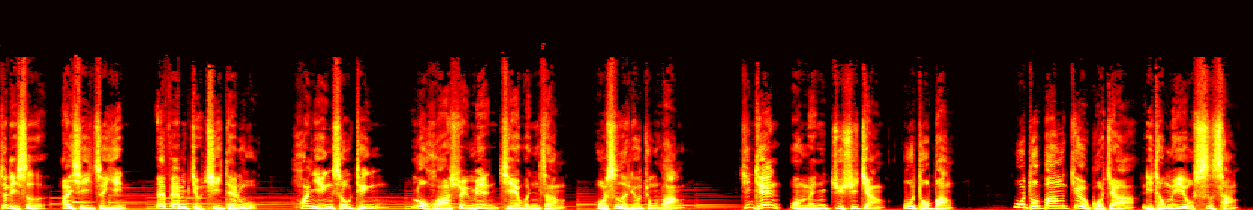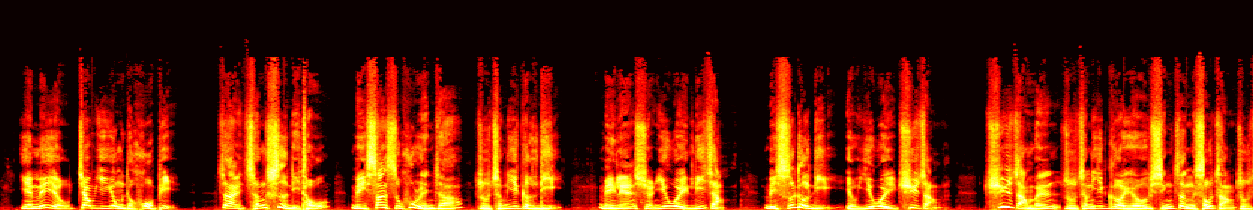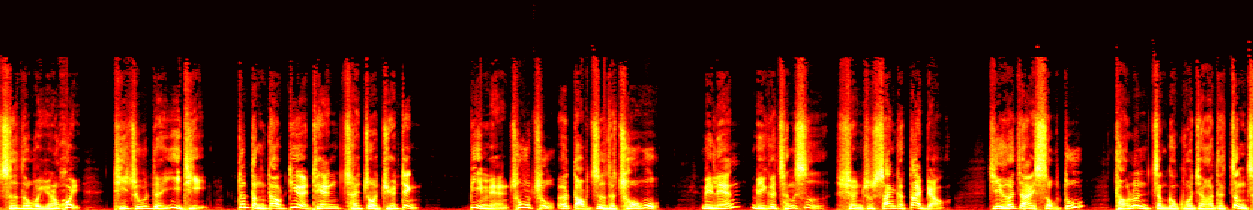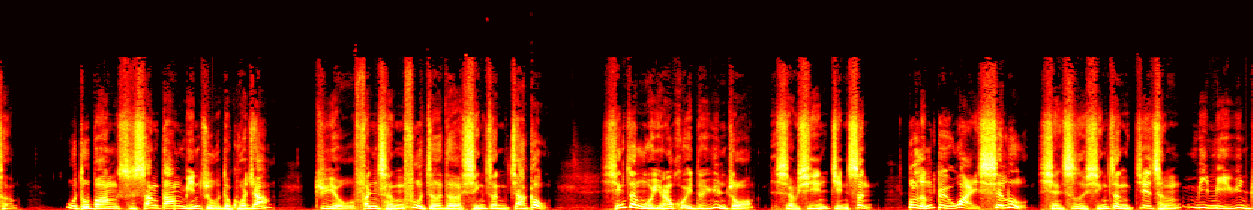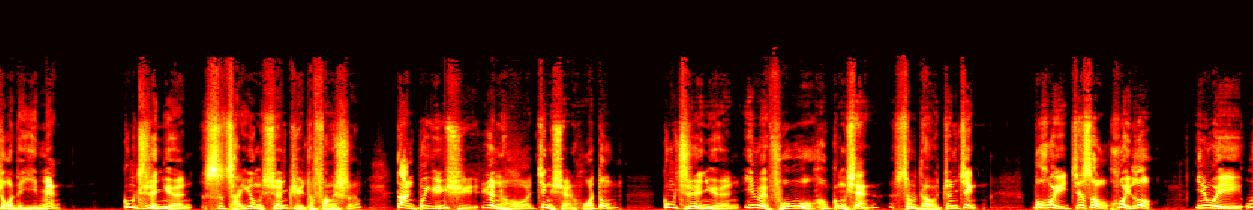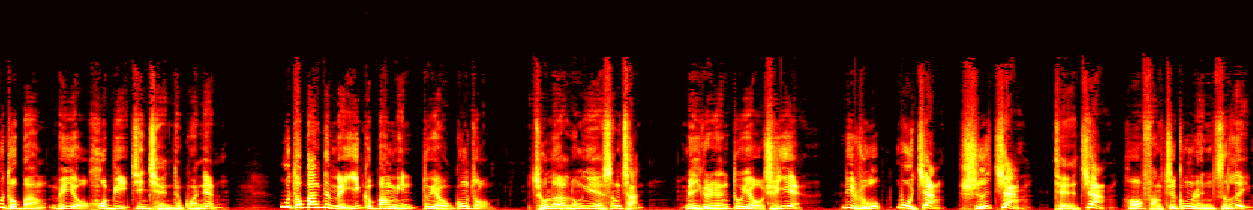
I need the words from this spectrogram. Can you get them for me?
这里是爱惜之音 FM 九七点五，欢迎收听《落花水面皆文章》，我是刘总郎。今天我们继续讲乌托邦。乌托邦这个国家里头没有市场，也没有交易用的货币，在城市里头，每三十户人家组成一个里，每年选一位里长，每十个里有一位区长，区长们组成一个由行政首长主持的委员会，提出的议题都等到第二天才做决定，避免冲突而导致的错误。每年。每个城市选出三个代表，集合在首都讨论整个国家的政策。乌托邦是相当民主的国家，具有分层负责的行政架构。行政委员会的运作小心谨慎，不能对外泄露显示行政阶层秘密运作的一面。公职人员是采用选举的方式。但不允许任何竞选活动。公职人员因为服务和贡献受到尊敬，不会接受贿赂。因为乌托邦没有货币金钱的观念。乌托邦的每一个邦民都有工作，除了农业生产，每个人都有职业，例如木匠、石匠、铁匠和纺织工人之类。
